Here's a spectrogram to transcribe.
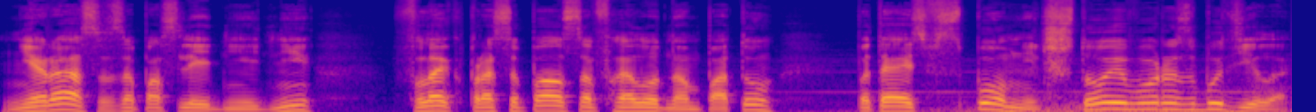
Не раз за последние дни Флэг просыпался в холодном поту, пытаясь вспомнить, что его разбудило,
